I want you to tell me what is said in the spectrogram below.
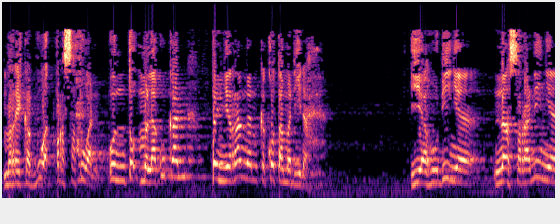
mereka buat persatuan untuk melakukan penyerangan ke kota Madinah. Yahudinya, Nasraninya,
